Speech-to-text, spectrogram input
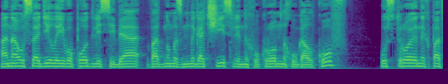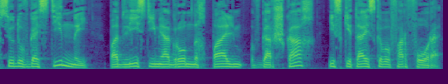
Она усадила его подле себя в одном из многочисленных укромных уголков, устроенных повсюду в гостиной под листьями огромных пальм в горшках из китайского фарфора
